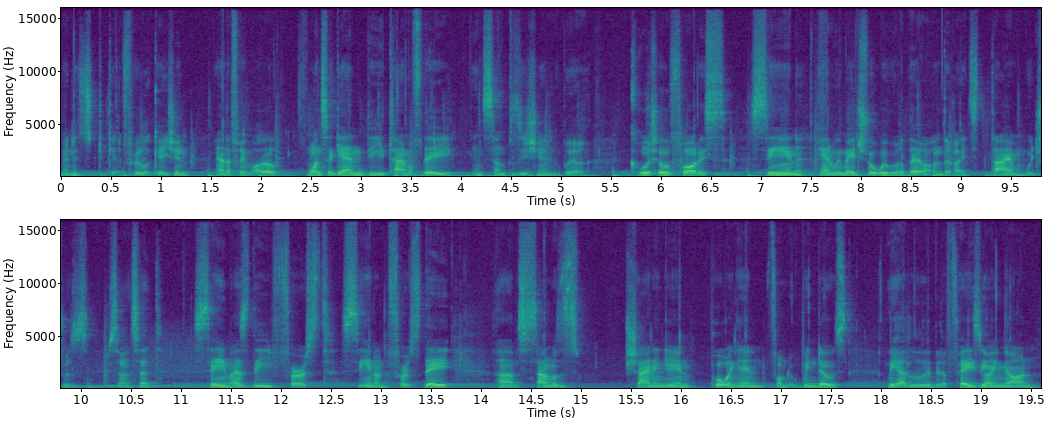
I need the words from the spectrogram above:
managed to get a free location and a free model. Once again, the time of day and sun position were crucial for this scene and we made sure we were there on the right time, which was sunset. Same as the first scene on the first day, um, sun was shining in, pouring in from the windows. We had a little bit of haze going on.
